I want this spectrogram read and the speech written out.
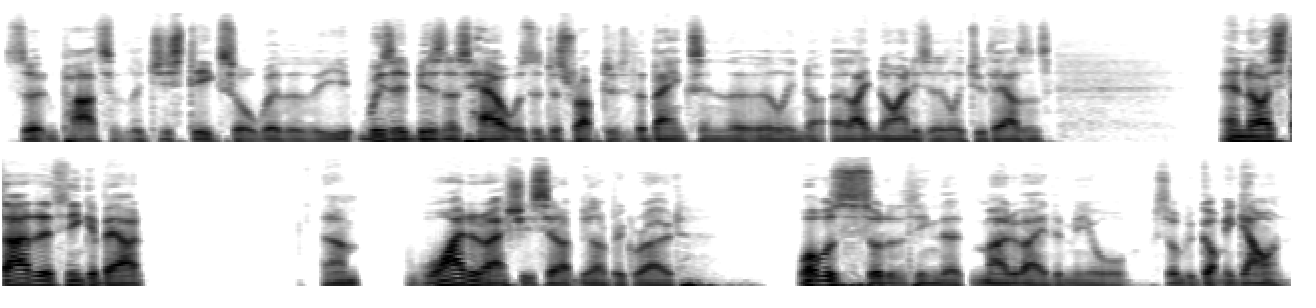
certain parts of logistics, or whether the Wizard business, how it was a disruptor to the banks in the early late 90s, early 2000s. And I started to think about um, why did I actually set up Yellow Brick Road? What was sort of the thing that motivated me or sort of got me going?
